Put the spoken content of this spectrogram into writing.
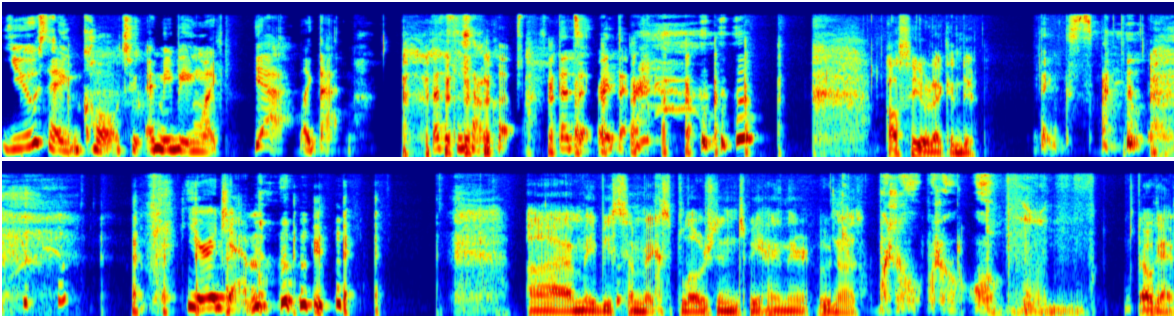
You saying call to, and me being like, yeah, like that. That's the sound clip. That's it right there. I'll see what I can do. Thanks. You're a gem. Uh, maybe some explosions behind there. Who knows? Okay.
